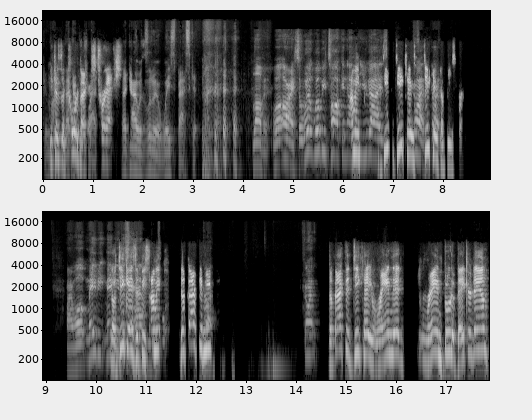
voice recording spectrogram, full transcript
doing because the quarterback was trash. trash. That guy was literally a wastebasket. Love it. Well, all right. So we'll, we'll be talking. I mean, you guys. D- DK's ahead, DK's a beast. Bro. all right. Well, maybe maybe No, DK's a happen beast. I mean, the fact that Go he, ahead. Go ahead. the fact that DK ran that ran Budda Baker down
